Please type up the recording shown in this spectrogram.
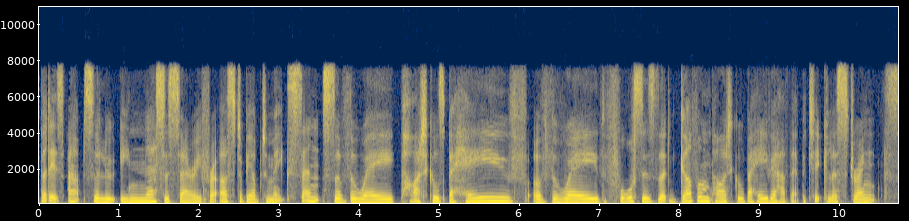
but it's absolutely necessary for us to be able to make sense of the way particles behave, of the way the forces that govern particle behavior have their particular strengths.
